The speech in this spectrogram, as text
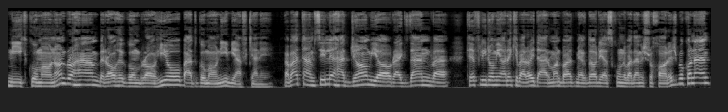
نیک گمانان رو هم به راه گمراهی و بدگمانی میافکنه و بعد تمثیل حجام یا رگزن و طفلی رو میاره که برای درمان باید مقداری از خون بدنش رو خارج بکنن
